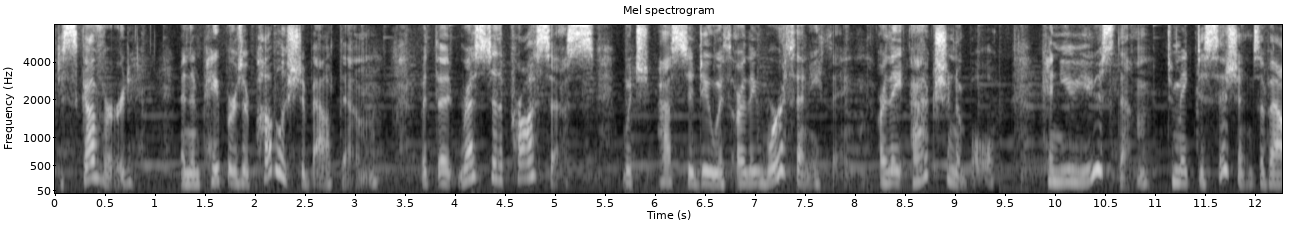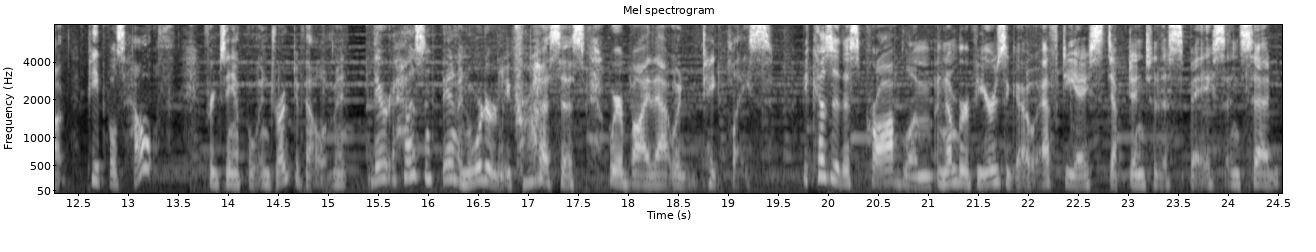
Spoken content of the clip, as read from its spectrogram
discovered and then papers are published about them. But the rest of the process, which has to do with are they worth anything? Are they actionable? Can you use them to make decisions about people's health? For example, in drug development, there hasn't been an orderly process whereby that would take place. Because of this problem, a number of years ago, FDA stepped into this space and said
